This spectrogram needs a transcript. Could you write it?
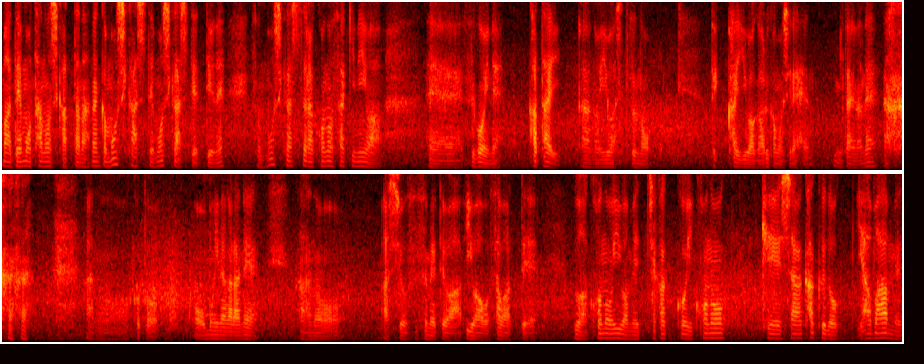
まあでも楽しかったな。なんかもしかしてもしかしてっていうね。そのもしかしたらこの先には、えー、すごいね。硬いあの岩質のでっかい岩があるかもしれへん。みたいなね。あのことを思いながらねあの足を進めては岩を触ってうわこの岩めっちゃかっこいい。この傾斜角度やばめっ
